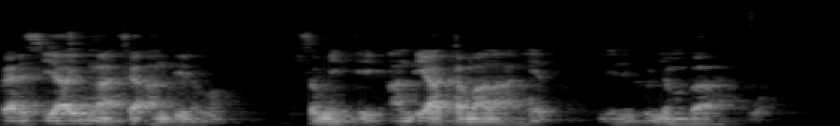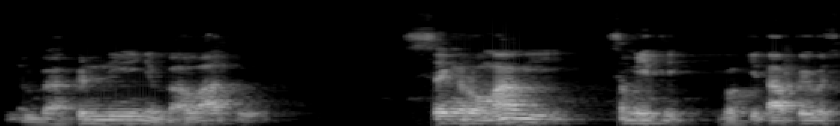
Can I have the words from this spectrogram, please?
Persia itu ngajak anti apa? Semitik, anti agama langit ini pun nyembah nyembah geni, nyembah watu. Sing Romawi semitik. Bahwa kita wis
